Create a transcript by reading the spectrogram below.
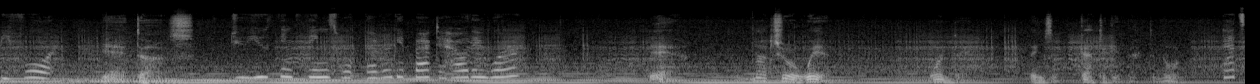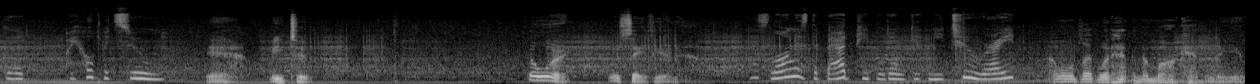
before. Yeah, it does. Do you think things will ever get back to how they were? Yeah. Not sure when. One day, things have got to get back to normal. That's good. I hope it's soon. Yeah, me too. Don't worry. We're safe here now. As long as the bad people don't get me too, right? I won't let what happened to Mark happen to you.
